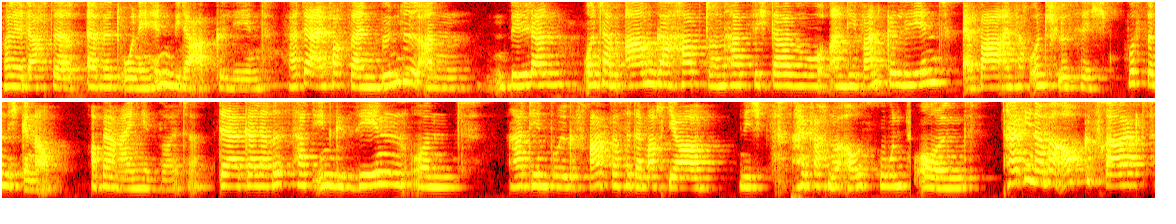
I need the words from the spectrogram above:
weil er dachte, er wird ohnehin wieder abgelehnt. Er hatte einfach seinen Bündel an Bildern unterm Arm gehabt und hat sich da so an die Wand gelehnt. Er war einfach unschlüssig, wusste nicht genau, ob er reingehen sollte. Der Galerist hat ihn gesehen und hat ihn wohl gefragt, was er da macht. Ja, nichts, einfach nur ausruhen. Und hat ihn aber auch gefragt,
